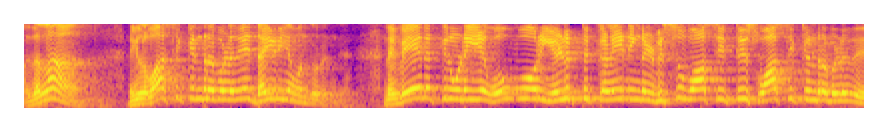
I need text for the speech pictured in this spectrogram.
இதெல்லாம் நீங்கள் வாசிக்கின்ற பொழுதே தைரியம் வந்துருங்க. இந்த வேதத்தினுடைய ஒவ்வொரு எழுத்துக்களை நீங்கள் விசுவாசித்து சுவாசிக்கின்ற பொழுது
